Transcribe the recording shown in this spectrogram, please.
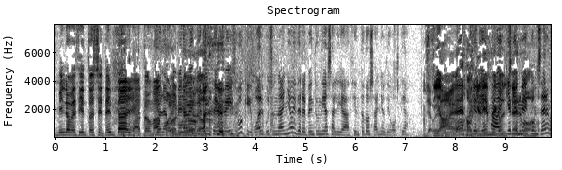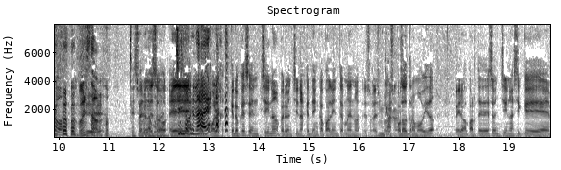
1970 y a tomar Yo la por primera culo. vez que lo hice en Facebook, igual puse un año y de repente un día salía 102 años. Digo, hostia, Hostia, ¿eh? qué, Qué bien vieja me y qué bien me conservo. conservo. Por eso. Te sube Pero la eso, moral. eh, Sí, la verdad, eh, ¿eh? por ej- creo que es en China, pero en China es que tienen capa de internet, no, es, es- es por otra movida. Pero aparte de eso, en China sí que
